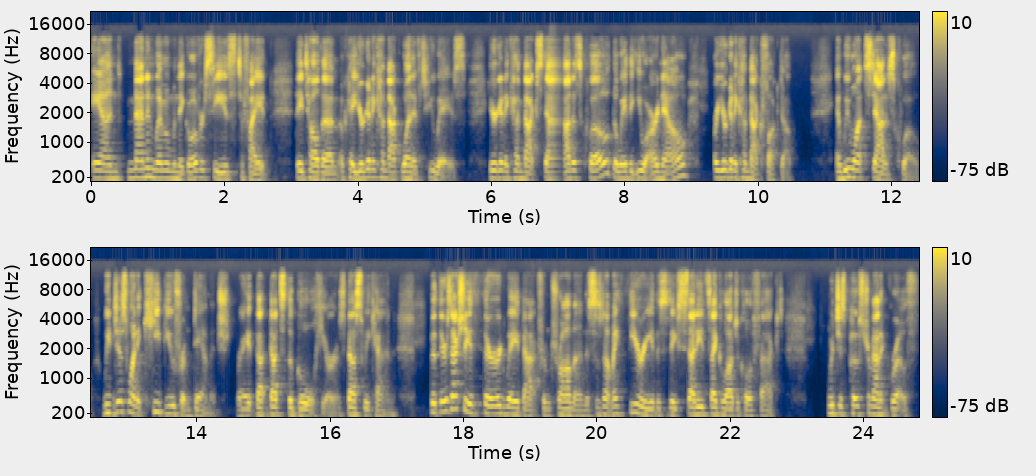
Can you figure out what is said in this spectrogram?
And men and women, when they go overseas to fight, they tell them, okay, you're going to come back one of two ways. You're going to come back status quo, the way that you are now, or you're going to come back fucked up. And we want status quo. We just want to keep you from damage, right? That, that's the goal here as best we can. But there's actually a third way back from trauma. And this is not my theory, this is a studied psychological effect, which is post traumatic growth.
